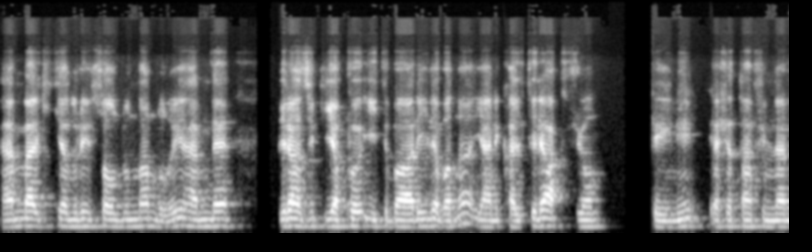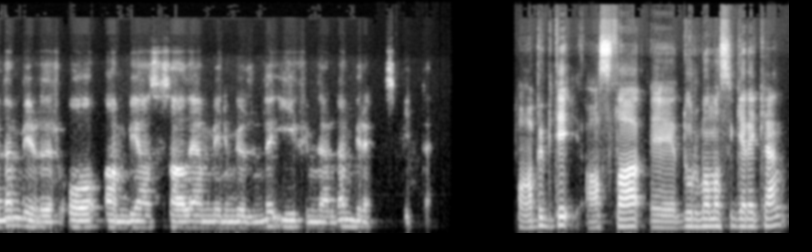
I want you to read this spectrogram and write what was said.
hem belki Keanu Reeves olduğundan dolayı hem de birazcık yapı itibariyle bana yani kaliteli aksiyon şeyini yaşatan filmlerden biridir. O ambiyansı sağlayan benim gözümde iyi filmlerden biri Speed'de. Abi bir de asla e, durmaması gereken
